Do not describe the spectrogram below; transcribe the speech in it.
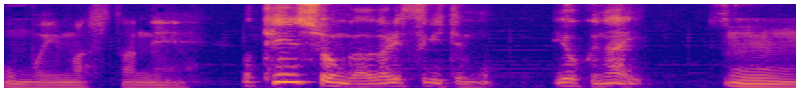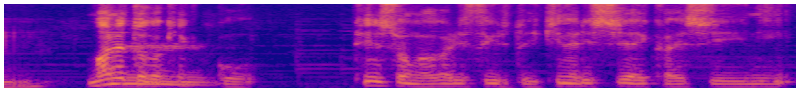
思いましたね。テンションが上がりすぎても良くない。うん。マネとか結構テンションが上がりすぎるといきなり試合開始に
